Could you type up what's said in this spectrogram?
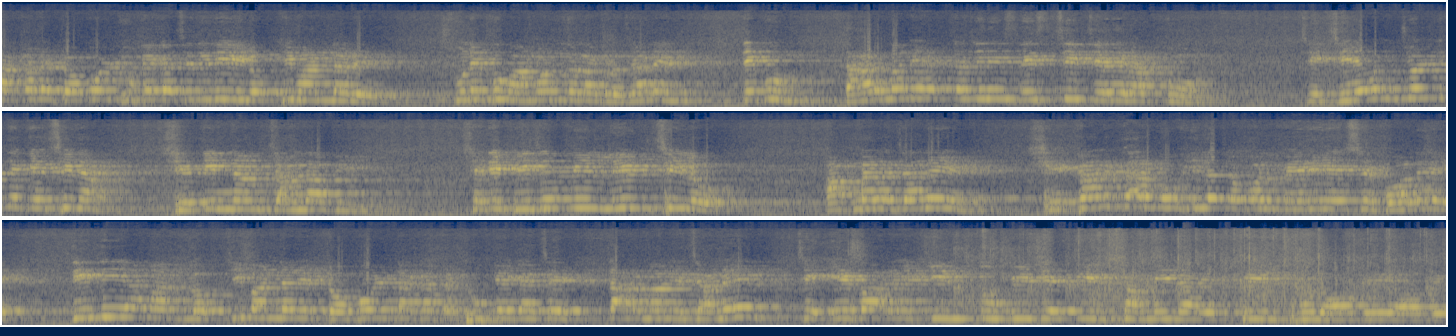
টাকাটা ডবল ঢুকে গেছে দিদি লক্ষ্মী ভান্ডারে শুনে খুব আনন্দ লাগল, জানেন? দেখুন, তার মানে একটা জিনিস নিশ্চিত জেনে রাখুন যে যে অঞ্চলটিতে গেছিলাম সেটির নাম চাঁদাবি। সেটি বিজেপির লিড ছিল। আপনারা জানেন, সেখানকার মহিলা যখন বেরিয়ে এসে বলে, দিদি, আমার লক্ষ্মী ভান্ডারের ডবল টাকাটা ঢুকে গেছে। তার মানে জানেন যে এবারে কিন্তু বিজেপির স্বামীরা এপ্রিল ফুল হবে হবে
